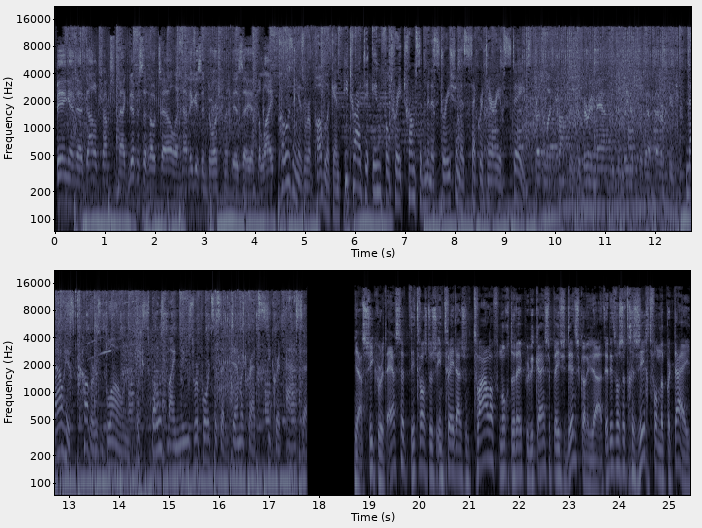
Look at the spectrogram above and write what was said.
Being in uh, Donald Trump's magnificent hotel and having his endorsement is a, a delight. Posing as a Republican, he tried to infiltrate Trump's administration as Secretary of State. President Trump is the very man who can lead us to that better future. Now his cover's blown, exposed by news reports as a Democrat's secret asset. Ja, Secret Asset. Dit was dus in 2012 nog de Republikeinse presidentskandidaat. Dit was het gezicht van de partij.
